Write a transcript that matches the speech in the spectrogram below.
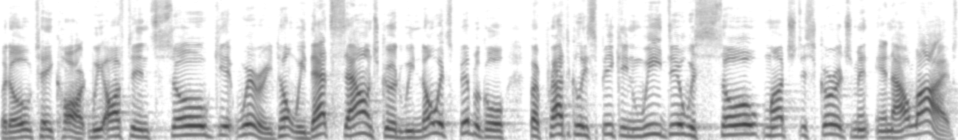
But oh, take heart. We often so get weary, don't we? That sounds good. We know it's biblical, but practically speaking, we deal with so much discouragement in our lives.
